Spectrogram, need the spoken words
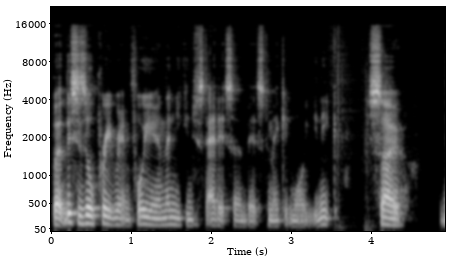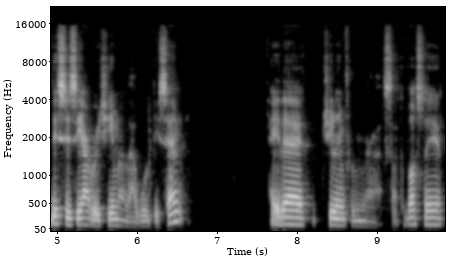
But this is all pre-written for you and then you can just edit certain bits to make it more unique. So this is the outreach email that would be sent. Hey there, Julian from Relax Like a Boss here.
